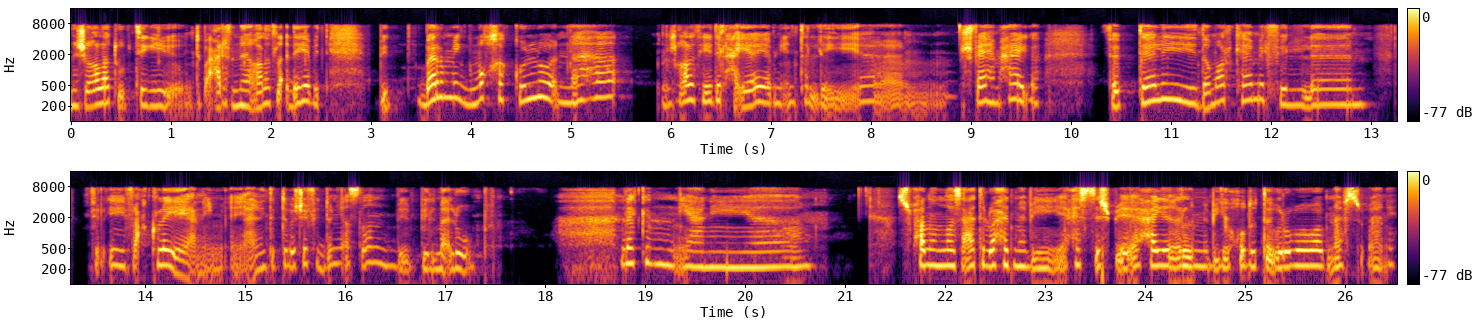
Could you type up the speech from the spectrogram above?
مش غلط وبتيجي تبقى عارف إنها غلط. لأ ده هي بت بتبرمج مخك كله إنها مش غلط. هي دي الحقيقة يا ابني. أنت اللي مش فاهم حاجة. فبالتالي دمار كامل في ال في الإيه في العقلية يعني. يعني أنت بتبقى شايف الدنيا أصلا بالمقلوب. لكن يعني سبحان الله ساعات الواحد ما بيحسش بحاجة غير لما بيخوض التجربة هو بنفسه يعني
